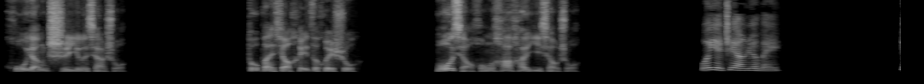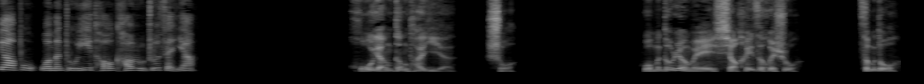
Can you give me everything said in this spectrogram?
胡杨迟疑了下，说：“多半小黑子会输。”魔小红哈哈一笑说：“我也这样认为。”要不我们赌一头烤乳猪怎样？胡杨瞪他一眼，说：“我们都认为小黑子会输，怎么赌？”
